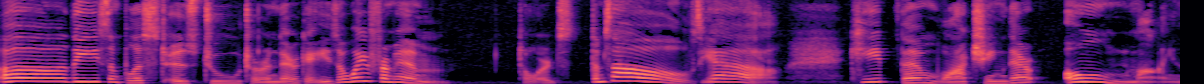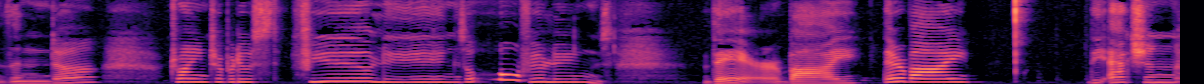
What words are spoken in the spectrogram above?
Uh, the simplest is to turn their gaze away from him towards themselves. Yeah. Keep them watching their own minds and uh, trying to produce feelings. Oh, feelings. Thereby, thereby, the action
